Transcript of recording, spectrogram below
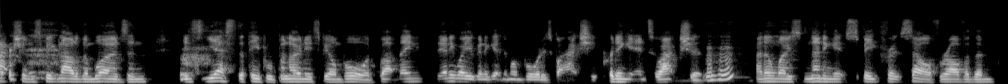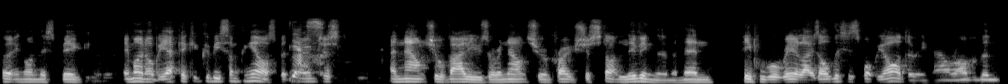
Actions speak louder than words, and it's yes, the people below need to be on board, but they, the only way you're going to get them on board is by actually putting it into action mm-hmm. and almost letting it speak for itself, rather than putting on this big. It might not be epic. It could be something else, but yes. don't just announce your values or announce your approach. Just start living them, and then people will realize, oh, this is what we are doing now, rather than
